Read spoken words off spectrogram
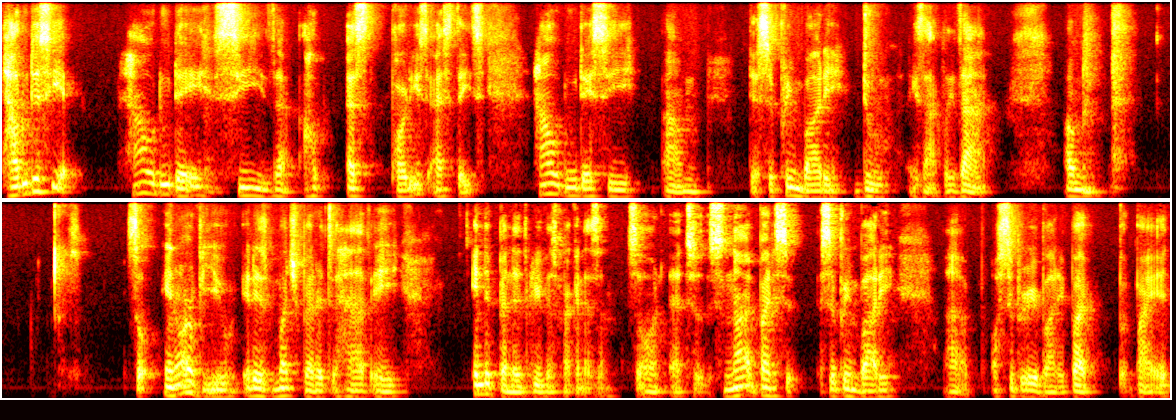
how do they see it? How do they see that as parties, as states? How do they see um, the supreme body do exactly that? Um, so, in our view, it is much better to have a independent grievance mechanism. So it's not by the supreme body uh, or superior body, but, by a,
